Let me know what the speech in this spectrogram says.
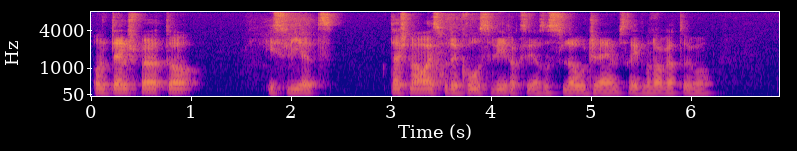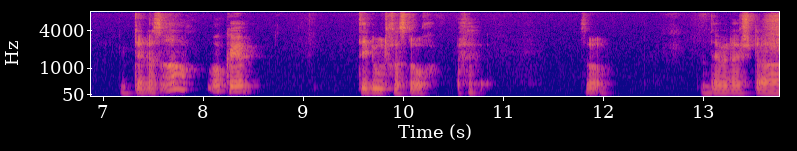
Und dann später ist das Lied, das war noch eines der grossen Lieder, gewesen, also Slow Jams, reden wir noch gerade drüber. Und dann so, ah, okay, der Dude kann es doch. so. Und dann ist da,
